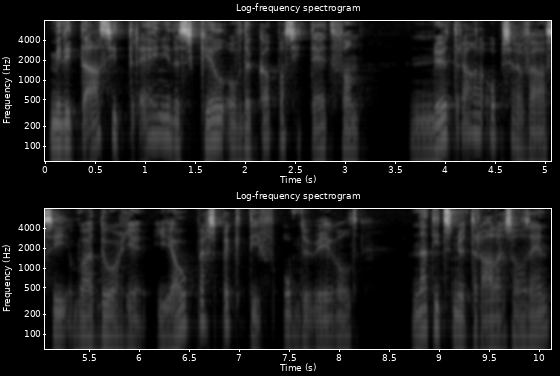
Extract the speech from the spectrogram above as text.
Meditatie train je de skill of de capaciteit van neutrale observatie, waardoor je jouw perspectief op de wereld net iets neutraler zal zijn.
